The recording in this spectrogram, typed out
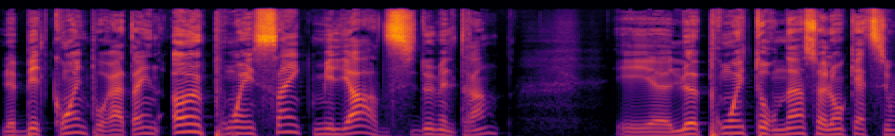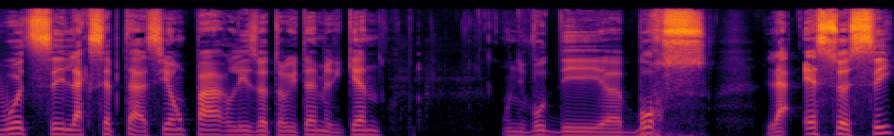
le Bitcoin pourrait atteindre 1,5 milliard d'ici 2030. Et euh, le point tournant, selon Cathy Wood, c'est l'acceptation par les autorités américaines au niveau des euh, bourses, la SEC,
